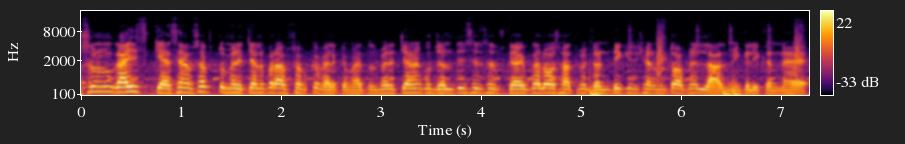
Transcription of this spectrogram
सलाम गाइस, कैसे हैं आप सब? तो मेरे चैनल पर आप सबका वेलकम है। तो मेरे चैनल को जल्दी से सब्सक्राइब कर लो और साथ में घंटे के निशान पर तो आपने लाजमी क्लिक करना है।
